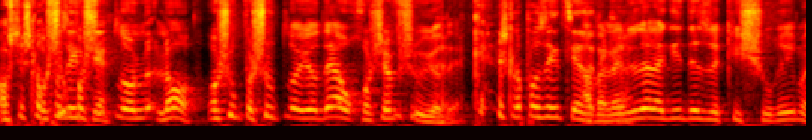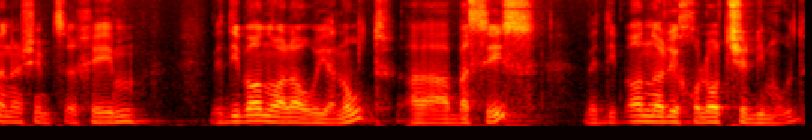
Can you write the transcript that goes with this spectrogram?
או שיש לו או פוזיציה. פשוט לא, לא, או שהוא פשוט לא יודע, הוא חושב שהוא יודע. כן, יש לו פוזיציה. אבל. אני יודע להגיד איזה כישורים אנשים צריכים, ודיברנו על האוריינות, הבסיס, ודיברנו על יכולות של לימוד,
